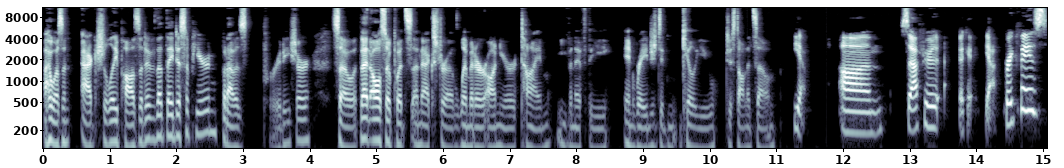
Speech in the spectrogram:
I wasn't actually positive that they disappeared, but I was pretty sure. So that also puts an extra limiter on your time, even if the enrage didn't kill you just on its own. Yeah. Um, so after okay, yeah, break phase,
